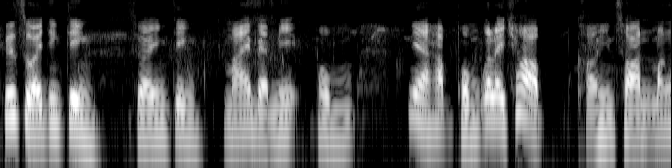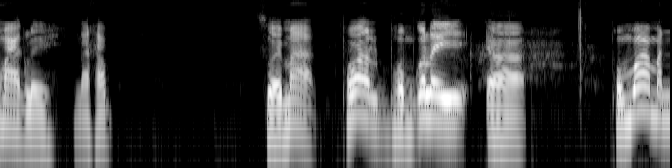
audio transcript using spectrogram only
คือสวยจริง ๆ สวยจริง ๆ ไม้แบบนี้ผมเนี่ยครับ ผมก็เลยชอบเขาหินซ้อนมาก ๆเลยนะครับ สวยมาก เพราะว่าผมก็เลยเอ่อผมว่ามัน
